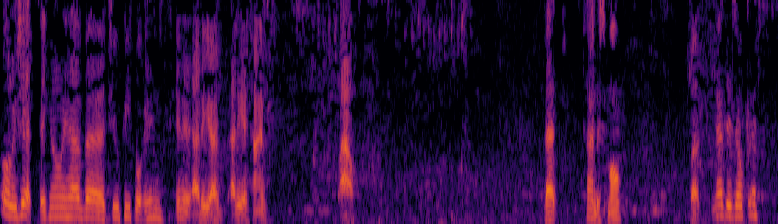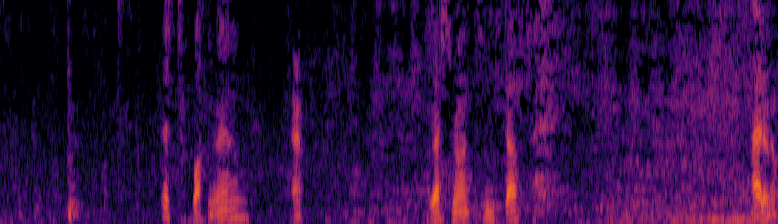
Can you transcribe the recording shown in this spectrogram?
holy shit! They can only have uh, two people in in it at a at a time. Wow, that's kind of small, but that is okay. Just walking around, yeah. restaurants and stuff. I don't know.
